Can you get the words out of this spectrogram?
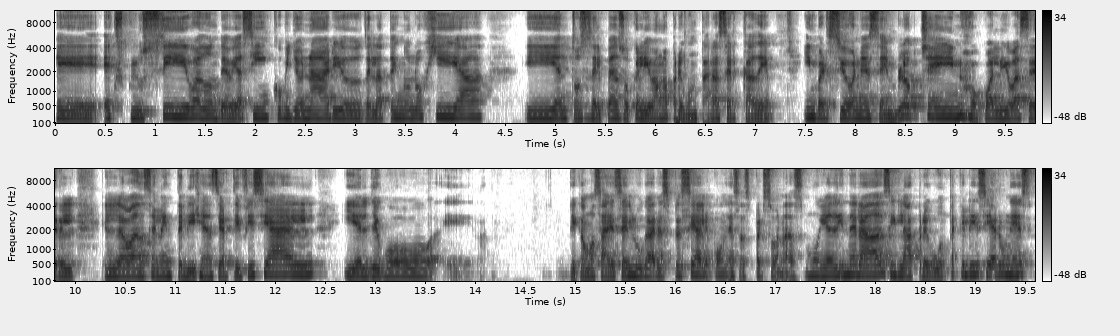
eh, exclusiva, donde había cinco millonarios de la tecnología, y entonces él pensó que le iban a preguntar acerca de inversiones en blockchain o cuál iba a ser el, avance en la inteligencia artificial, y él llegó, eh, digamos, a ese lugar especial con esas personas muy adineradas, y la pregunta que le hicieron es,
